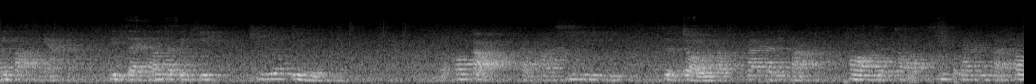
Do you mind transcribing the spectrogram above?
ฏิบัติเนี่ยจิตใจก็จะไปคิดที่เรื่องอื่น แล้วก็กลับกลับมาที่จดจ่ออยู่กับการปฏิบัติ พอจดจ่อที่การปฏิบัติก็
